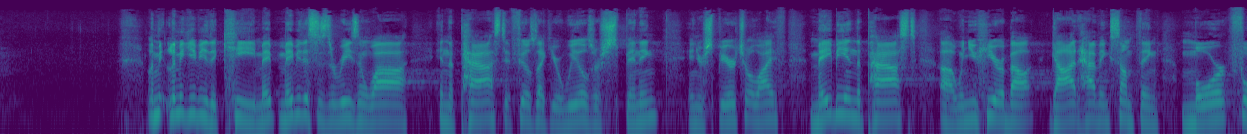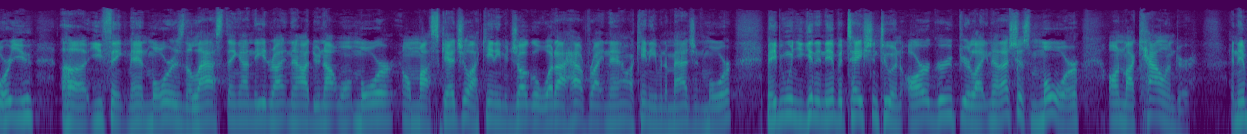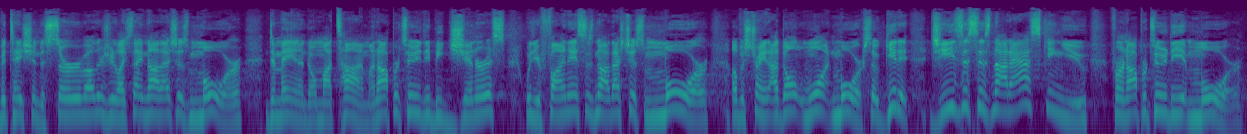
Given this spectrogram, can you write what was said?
Let me, let me give you the key. Maybe, maybe this is the reason why in the past it feels like your wheels are spinning in your spiritual life. Maybe in the past, uh, when you hear about God having something more for you, uh, you think, man, more is the last thing I need right now. I do not want more on my schedule. I can't even juggle what I have right now. I can't even imagine more. Maybe when you get an invitation to an R group, you're like, no, that's just more on my calendar an invitation to serve others. You're like no, that's just more demand on my time. An opportunity to be generous with your finances. No, that's just more of a strain. I don't want more. So get it. Jesus is not asking you for an opportunity at more.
